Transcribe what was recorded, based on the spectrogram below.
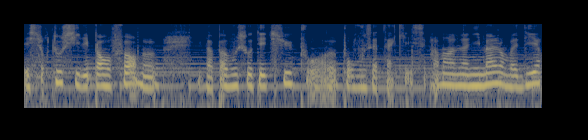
Et surtout s'il n'est pas en forme, euh, il ne va pas vous sauter dessus pour, euh, pour vous attaquer. C'est vraiment un animal, on va dire,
